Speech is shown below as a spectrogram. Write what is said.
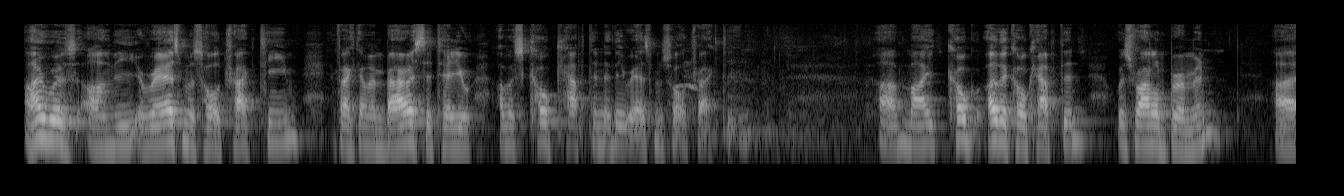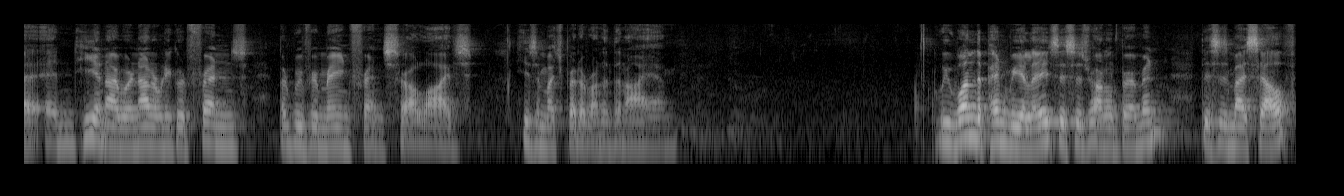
I was on the Erasmus Hall track team. In fact, I'm embarrassed to tell you, I was co-captain of the Erasmus Hall track team. Uh, my co other co-captain was Ronald Berman, uh, and he and I were not only good friends, but we've remained friends through our lives. He's a much better runner than I am. We won the Penn Relays. This is Ronald Berman. This is myself.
